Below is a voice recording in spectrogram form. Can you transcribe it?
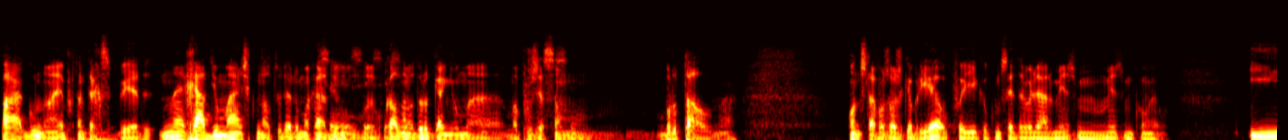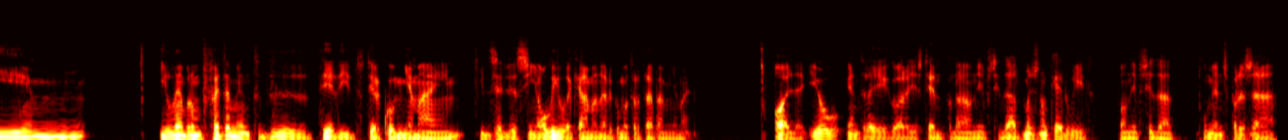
pago, não é? Portanto, a receber, na Rádio Mais, que na altura era uma rádio Sim, sim, sim, local sim. na Amadora, que ganhou uma, uma projeção brutal, não é? onde estava o Jorge Gabriel, que foi aí que eu comecei a trabalhar mesmo, mesmo com ele. E, e lembro-me perfeitamente de ter ido ter com a minha mãe e dizer-lhe assim, ao Lila, que era a maneira como eu tratava a minha mãe: Olha, eu entrei agora este ano para a universidade, mas não quero ir para a universidade, pelo menos para já,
